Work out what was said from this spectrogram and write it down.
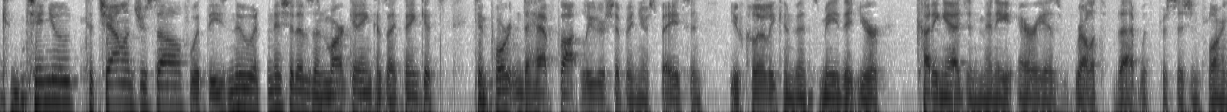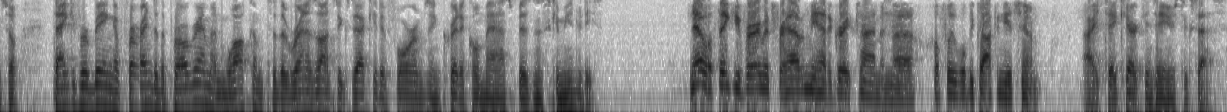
continue to challenge yourself with these new initiatives and marketing because I think it's it's important to have thought leadership in your space and you've clearly convinced me that you're cutting edge in many areas relative to that with precision flooring. So thank you for being a friend of the program and welcome to the Renaissance Executive Forums and Critical Mass Business Communities. No, well, thank you very much for having me. I had a great time, and uh, hopefully we'll be talking to you soon. All right, take care. Continue your success.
